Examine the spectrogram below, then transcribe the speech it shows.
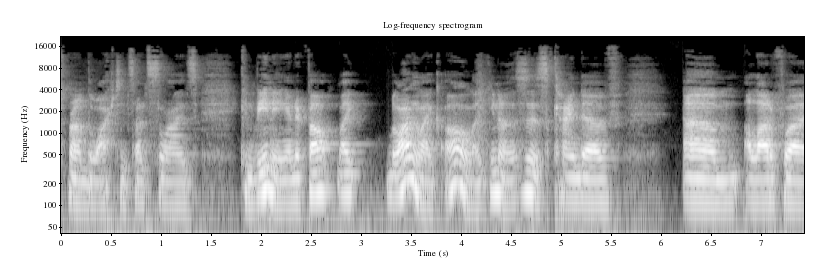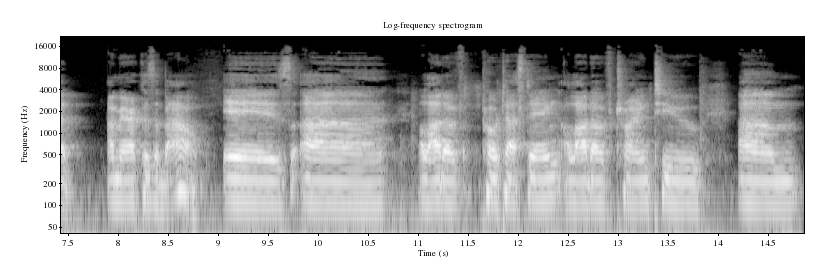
from the Washington Census Alliance convening, and it felt like belonging. Like oh, like you know, this is kind of um, a lot of what America's about is uh, a lot of protesting, a lot of trying to um,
